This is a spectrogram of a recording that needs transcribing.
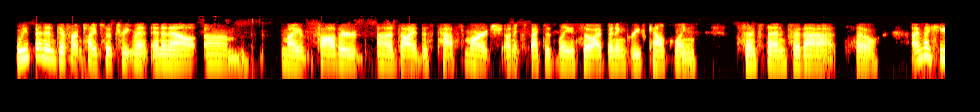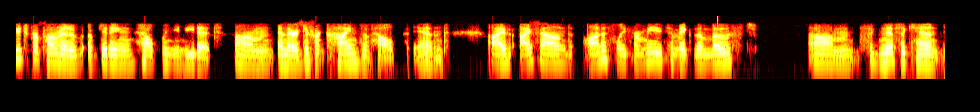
we've been in different types of treatment in and out. Um, my father uh, died this past March unexpectedly, so I've been in grief counseling since then for that. So, I'm a huge proponent of, of getting help when you need it, um, and there are different kinds of help and I I found honestly for me to make the most um, significant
